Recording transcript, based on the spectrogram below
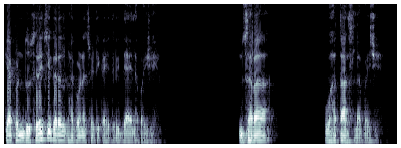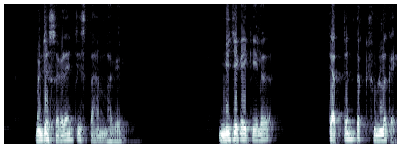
की आपण दुसऱ्याची गरज भागवण्यासाठी काहीतरी द्यायला पाहिजे. जरा वाहता असला पाहिजे. म्हणजे सगळ्यांचीच तहान भागेल. मी जे काही केलं ते अत्यंत क्षुल्लक आहे.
